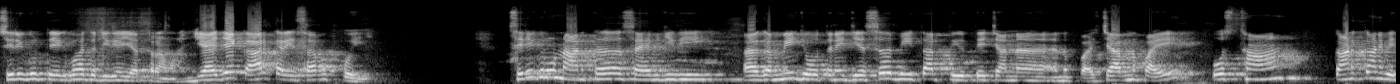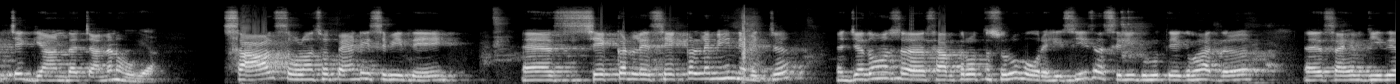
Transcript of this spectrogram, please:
ਸ੍ਰੀ ਗੁਰੂ ਤੇਗ ਬਹਾਦਰ ਜੀ ਦੀਆਂ ਯਾਤਰਾਵਾਂ। ਜੈ ਜੈਕਾਰ ਕਰੇ ਸਭ ਕੋਈ। ਸ੍ਰੀ ਗੁਰੂ ਨਾਨਕ ਸਾਹਿਬ ਜੀ ਦੀ ਅਗੰਮੀ ਜੋਤ ਨੇ ਜਿਸ ਵੀ ਧਰਤੀ ਉੱਤੇ ਚੰਨ ਚਰਨ ਪਾਏ, ਉਸ ਥਾਂ ਕਣ ਵਿੱਚ ਗਿਆਨ ਦਾ ਚਾਨਣ ਹੋ ਗਿਆ। ਸਾਲ 1665 ਈਸਵੀ ਦੇ ਅਹ, ਸੇਕੜਲੇ ਸੇਕੜਲੇ ਮਹੀਨੇ ਵਿੱਚ ਜਦੋਂ ਸ- ਸਰਦ ਸ਼ੁਰੂ ਹੋ ਰਹੀ ਸੀ ਤਾਂ ਸ੍ਰੀ ਗੁਰੂ ਤੇਗ ਬਹਾਦਰ ਸਾਹਿਬ ਜੀ ਦੇ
